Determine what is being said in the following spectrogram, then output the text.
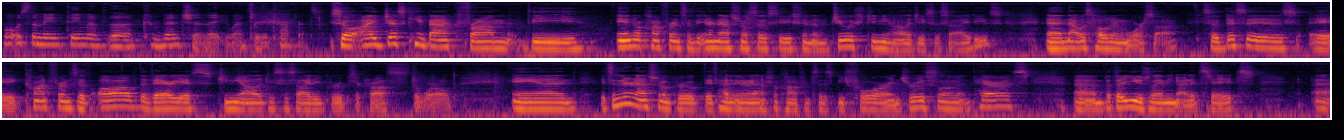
What was the main theme of the convention that you went to, the conference? So I just came back from the annual conference of the International Association of Jewish Genealogy Societies, and that was held in Warsaw. So this is a conference of all of the various genealogy society groups across the world. And it's an international group. They've had international conferences before in Jerusalem and Paris, um, but they're usually in the United States. Uh,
